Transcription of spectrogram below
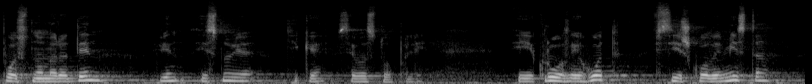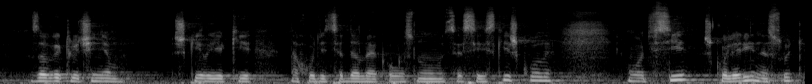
пост номер один він існує тільки в Севастополі. І круглий год всі школи міста, за виключенням шкіл, які знаходяться далеко, в основному це сільські школи. От, всі школярі несуть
